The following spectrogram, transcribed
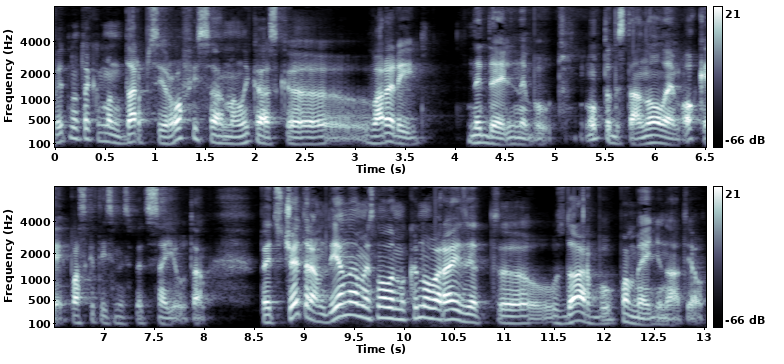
Bet, nu, tā kā man darbs ir oficiālā, man likās, ka var arī nedēļa nebūt. Nu, tad es tā nolēmu, ok, paskatīsimies pēc sajūtām. Pēc četrām dienām es nolēmu, ka nu var aiziet uh, uz darbu, pamēģināt jau.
